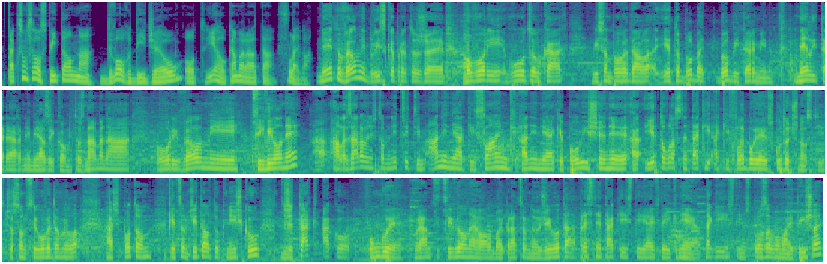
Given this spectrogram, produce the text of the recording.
tak som sa ho spýtal na dvoch DJov od jeho kamaráta Fleba. Mne je to veľmi blízke, pretože hovorí v úvodzovkách, by som povedal, je to blbý, blbý termín, neliterárnym jazykom. To znamená, hovorí veľmi civilne, ale zároveň v tom necítim ani nejaký slang, ani nejaké povýšenie a je to vlastne taký, aký Flebo je v skutočnosti, čo som si uvedomil až potom, keď som čítal tú knižku, že tak, ako funguje v rámci civilného alebo aj pracovného života, presne taký istý aj v tej knihe a takým istým spôsobom aj píše.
